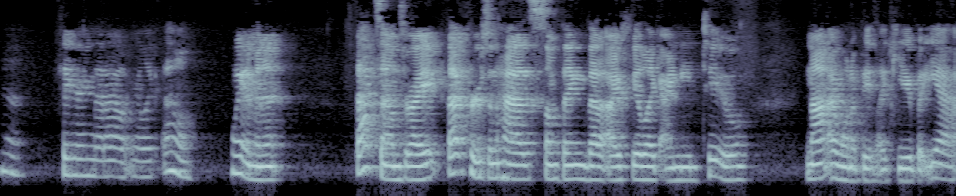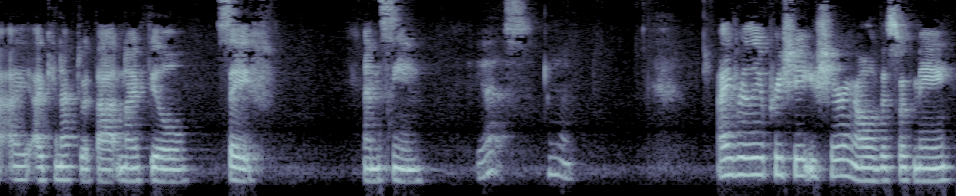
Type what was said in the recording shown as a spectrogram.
Yeah. Figuring that out. You're like, oh, wait a minute. That sounds right. That person has something that I feel like I need too. Not I want to be like you, but yeah, I, I connect with that and I feel safe and seen. Yes. Yeah. I really appreciate you sharing all of this with me.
